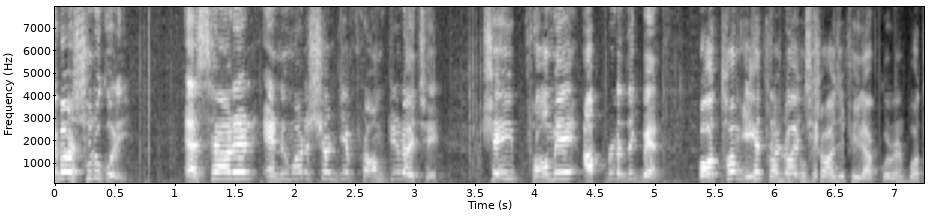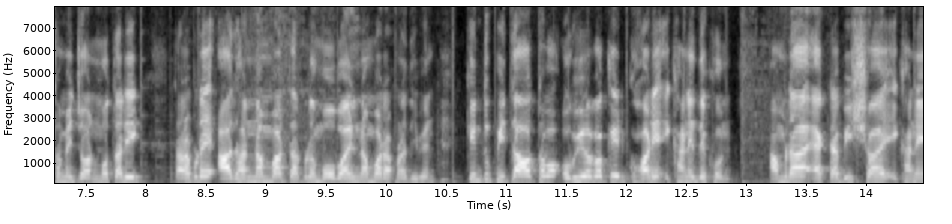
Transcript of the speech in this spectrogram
এবার শুরু করি। এসআর এর এনুমারেশন যে ফর্মটি রয়েছে সেই ফর্মে আপনারা দেখবেন প্রথম ক্ষেত্রে রয়েছে সহজে ফিল আপ করবেন। প্রথমে জন্ম তারিখ তারপরে আধার নাম্বার তারপরে মোবাইল নাম্বার আপনারা দিবেন। কিন্তু পিতা অথবা অভিভাবকের ঘরে এখানে দেখুন আমরা একটা বিষয় এখানে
